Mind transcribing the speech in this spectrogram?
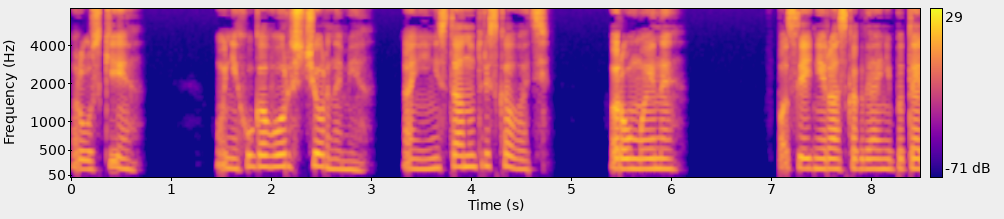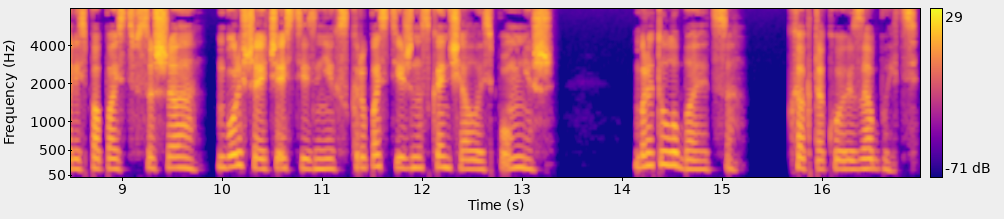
Русские. У них уговор с черными. Они не станут рисковать. Румыны. Последний раз, когда они пытались попасть в США, большая часть из них скоропостижно скончалась, помнишь? Брэд улыбается. Как такое забыть?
